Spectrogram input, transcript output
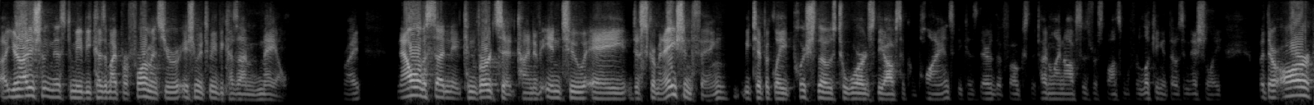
uh, you're not issuing this to me because of my performance. You're issuing it to me because I'm male, right? Now all of a sudden it converts it kind of into a discrimination thing. We typically push those towards the Office of Compliance because they're the folks, the Title IX office is responsible for looking at those initially. But there are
